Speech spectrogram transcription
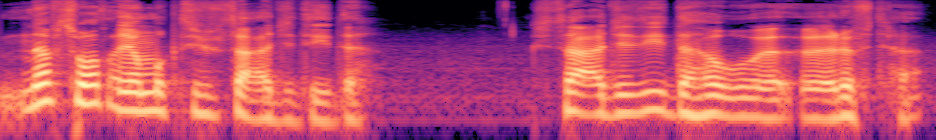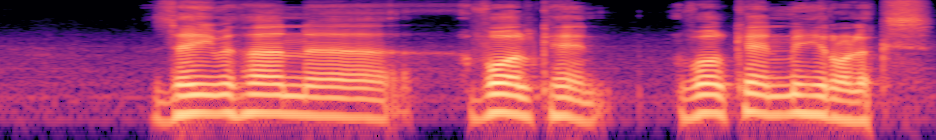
نفس وضع يوم اكتشف ساعة جديدة. ساعة جديدة وعرفتها زي مثلا آه، فولكين. فولكين ما هي رولكس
